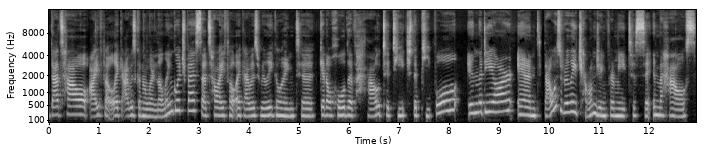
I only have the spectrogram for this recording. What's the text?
That's how I felt like I was going to learn the language best. That's how I felt like I was really going to get a hold of how to teach the people in the DR. And that was really challenging for me to sit in the house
